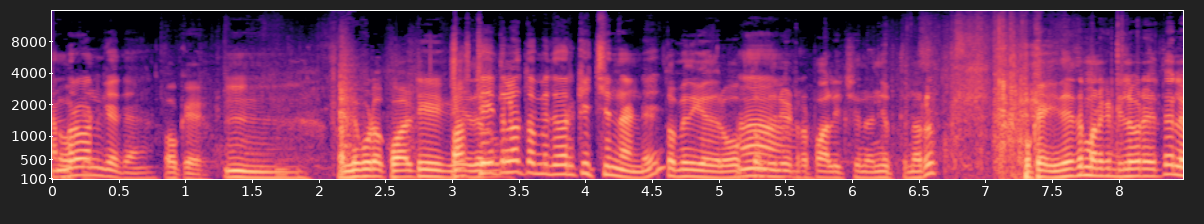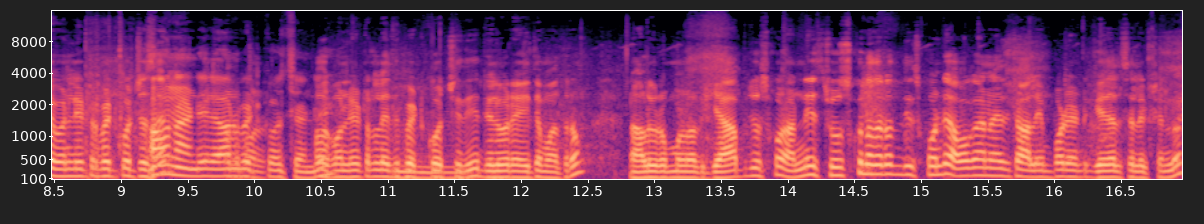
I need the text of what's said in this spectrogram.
నెంబర్ వన్ గేదె. ఓకే అన్ని కూడా క్వాలిటీ ఫస్ట్ ఈతలో తొమ్మిది వరకు ఇచ్చిందండి. తొమ్మిది గేదెలు ఒక తొమ్మిది లీటర్ పాలు ఇచ్చిందని చెప్తున్నారు. ఓకే ఇదైతే మనకి డెలివరీ అయితే లెవెన్ లీటర్ పెట్టుకోవచ్చు అవునండి లెవెన్ పెట్టుకోవచ్చు అండి పదకొండు లీటర్లు అయితే పెట్టుకోవచ్చు ఇది డెలివరీ అయితే మాత్రం. నాలుగు రూపాయల మధ్య గ్యాప్ చూసుకొని అన్ని చూసుకున్న తర్వాత తీసుకోండి. అవగాహన అయితే చాలా ఇంపార్టెంట్ గేదెల సెలక్షన్లో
